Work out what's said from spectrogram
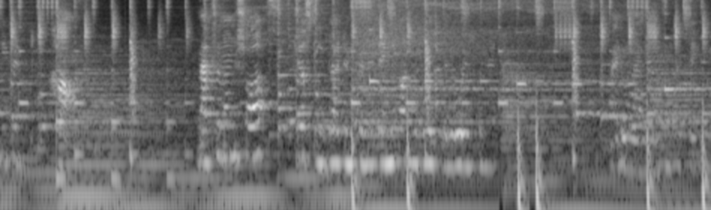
Keep it half. Maximum shots, just keep that infinite. Anyone who goes below infinite. I don't for you.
